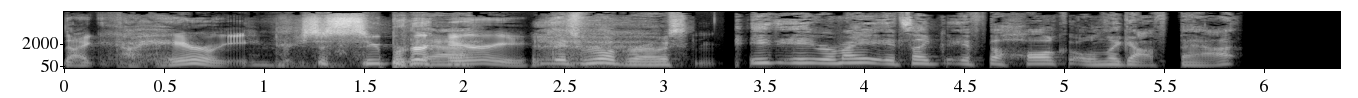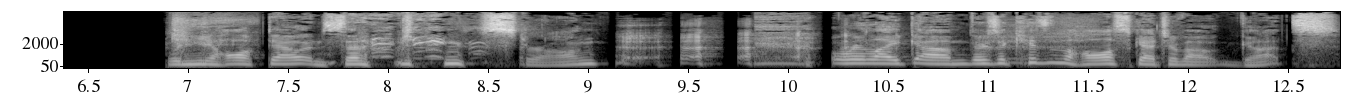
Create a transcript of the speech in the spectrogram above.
like hairy it's just super Yeah. hairy It's real gross. It it remind it's like if the Hulk only got fat when he hulked out instead of getting strong. Or like um there's a kids in the hall sketch about guts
